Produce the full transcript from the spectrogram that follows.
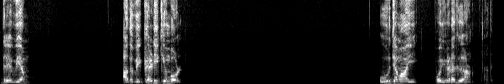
ദ്രവ്യം അത് വിഘടിക്കുമ്പോൾ ഊർജമായി പോയി കിടക്കുകയാണ്. അതെ.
